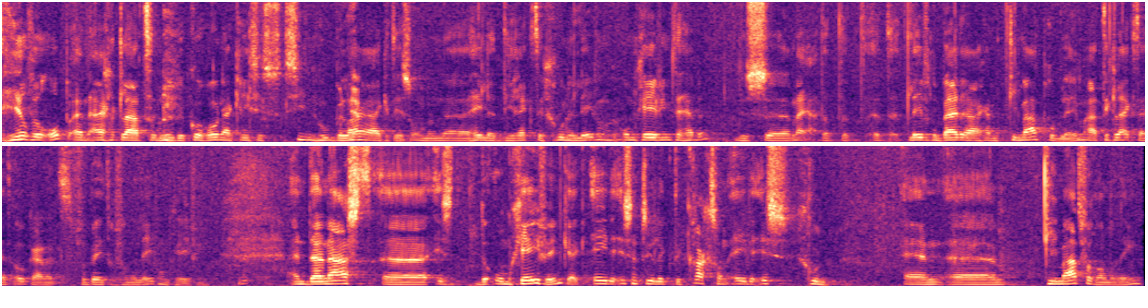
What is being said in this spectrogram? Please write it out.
heel veel op. En eigenlijk laat nu de coronacrisis zien hoe belangrijk ja. het is om een uh, hele directe groene leefomgeving te hebben. Dus uh, nou ja, dat, dat, het, het, levert een bijdrage aan het klimaatprobleem, maar tegelijkertijd ook aan het verbeteren van de leefomgeving. Ja. En daarnaast uh, is de omgeving, kijk, Ede is natuurlijk, de kracht van Ede is groen. En klimaatverandering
